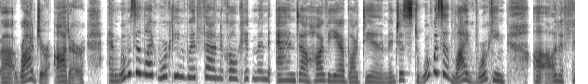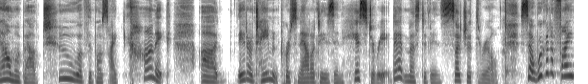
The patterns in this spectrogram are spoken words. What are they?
uh, Roger Otter. And what was it like working with uh, Nicole Kidman and uh, Javier Bardem? And just what was it like working uh, on a film about two of the most iconic uh, entertainment personalities in history? That must have been such a thrill. So we're going to find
